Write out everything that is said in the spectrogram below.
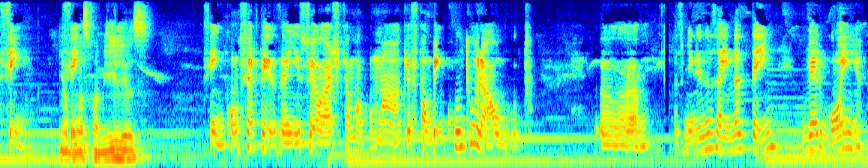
Sim. Em algumas sim. famílias. sim, com certeza. Isso eu acho que é uma, uma questão bem cultural, Guto. Uh, as meninas ainda têm vergonha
